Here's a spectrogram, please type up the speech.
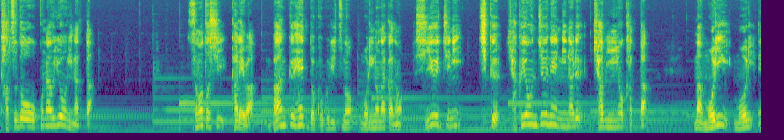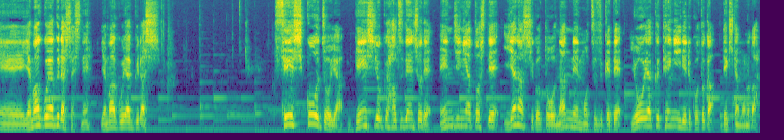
活動を行うようになった。その年、彼はバンクヘッド国立の森の中の私有地に築140年になるキャビンを買った。まあ、森森、えー、山小屋暮らしですね。山小屋暮らし。製紙工場や原子力発電所でエンジニアとして嫌な仕事を何年も続けてようやく手に入れることができたものだ。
